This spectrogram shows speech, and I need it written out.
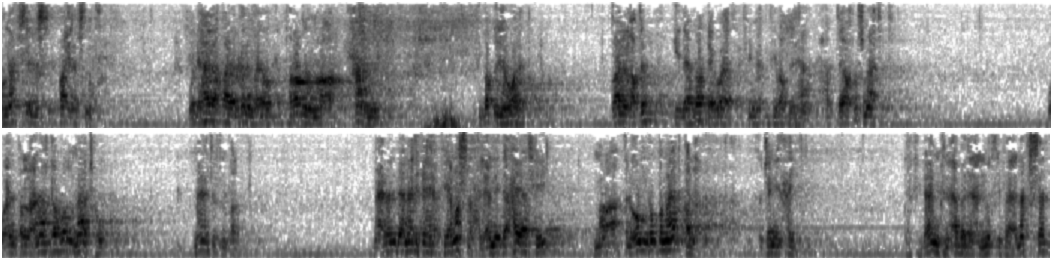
نفس لاستبقاء نفس أخرى ولهذا قال العلماء لو فرضنا امرأة حامل في بطنها ولد قال الأطباء إذا بقي الولد في بطنها حتى يخرج ماتت. وإن طلعناه قبل مات هو. ما يجوز نطلق مع العلم بأن هذه فيها, مصلحة لأن إذا حيت هي المرأة الأم ربما يبقى الجنين حيا لكن لا يمكن أبدا أن نتلف نفسا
